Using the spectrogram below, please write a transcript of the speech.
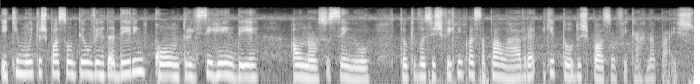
e que muitos possam ter um verdadeiro encontro e se render ao nosso Senhor. Então, que vocês fiquem com essa palavra e que todos possam ficar na paz.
